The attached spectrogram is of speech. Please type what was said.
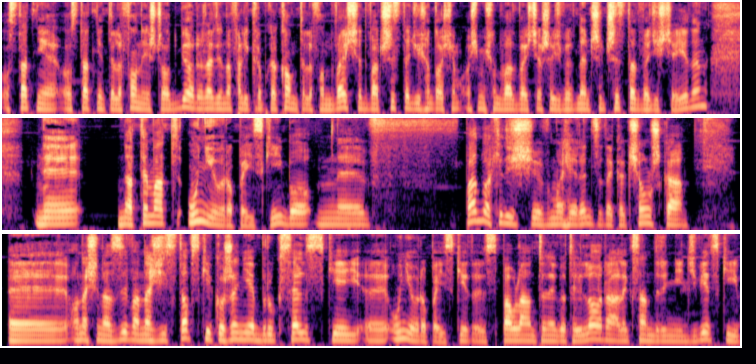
ostatnie, ostatnie telefony jeszcze odbiorę. radionafali.com, telefon 22 398 82 26, wewnętrzny 321. E, na temat Unii Europejskiej, bo e, wpadła kiedyś w moje ręce taka książka E, ona się nazywa Nazistowskie korzenie brukselskiej e, Unii Europejskiej. To jest Paula Antonego Taylora, Aleksandry Niedźwieckiej,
